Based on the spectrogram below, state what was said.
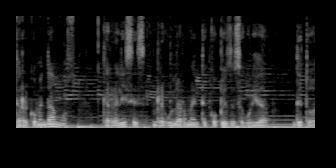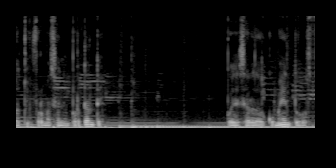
Te recomendamos que realices regularmente copias de seguridad de toda tu información importante. Puede ser documentos,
